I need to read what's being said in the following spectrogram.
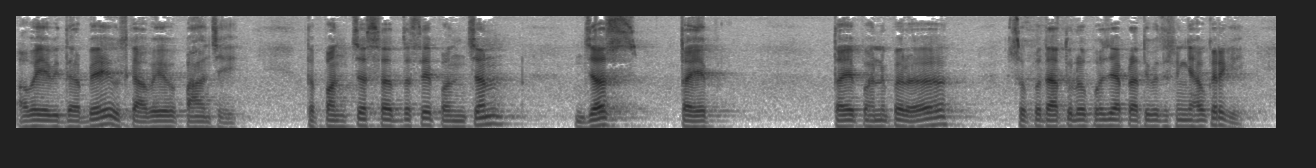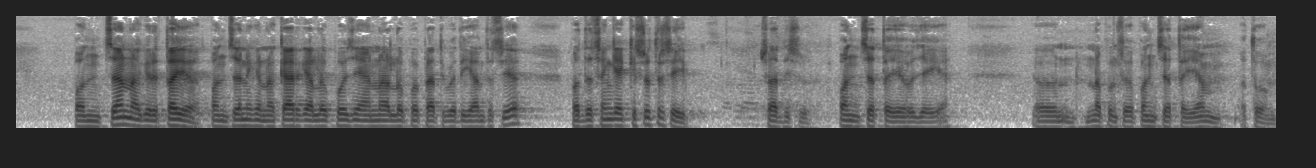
अवयवी द्रव्य है, उसका अवयव पाँच है। तो पंच शब्द से पंचन, जस, तयप। तयप होने पर सुप धातु लोप हो जाए प्रातिपद संज्ञा होकर करेगी पंचन अगर तय पंचन के? नकार का लोप हो जाए न लोप प्रातिपदिकांत से पद संज्ञा किस सूत्र से स्वादिष्ट पंचतय हो जाएगा। नपुंसक पंचतयम अतोम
